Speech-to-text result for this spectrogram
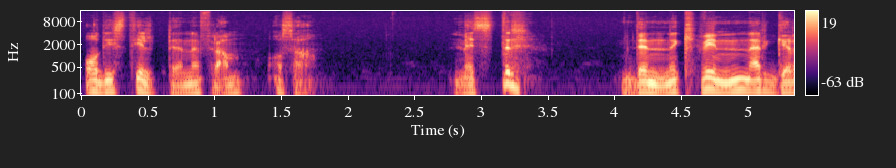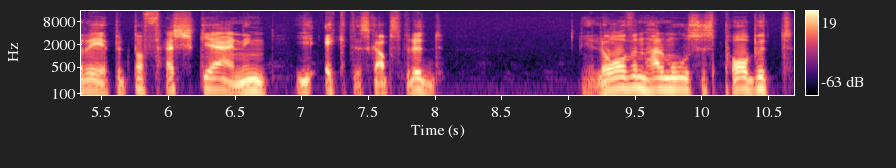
og de stilte henne fram og sa, Mester, denne kvinnen er grepet på fersk gjerning i ekteskapsbrudd. I loven har Moses påbudt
